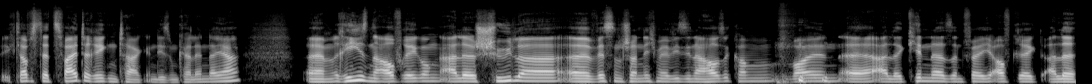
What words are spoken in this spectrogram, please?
ich glaube, es ist der zweite Regentag in diesem Kalenderjahr. Ähm, Riesenaufregung. Alle Schüler äh, wissen schon nicht mehr, wie sie nach Hause kommen wollen. äh, alle Kinder sind völlig aufgeregt. Alle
